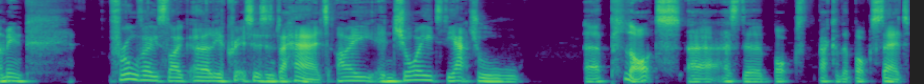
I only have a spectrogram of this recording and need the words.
I mean, for all those like earlier criticisms I had, I enjoyed the actual uh, plot, uh, as the box back of the box said,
